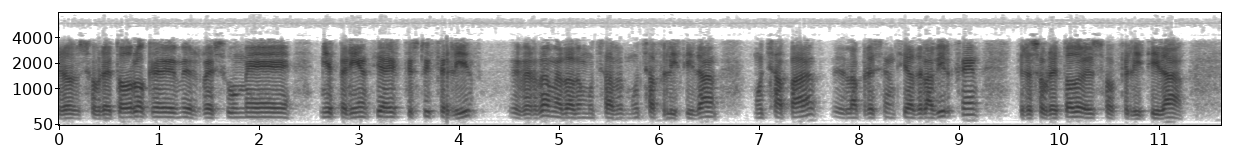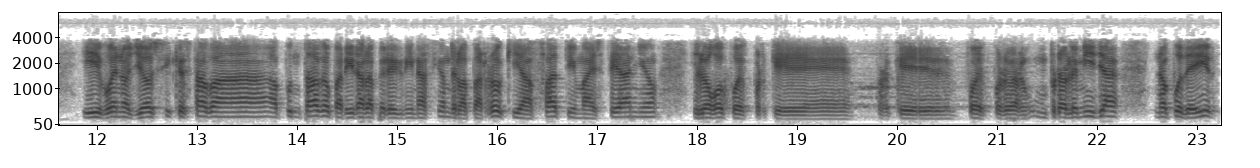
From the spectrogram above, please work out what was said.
pero sobre todo lo que me resume mi experiencia es que estoy feliz. De verdad, me ha dado mucha, mucha felicidad, mucha paz, eh, la presencia de la Virgen, pero sobre todo eso, felicidad. Y bueno, yo sí que estaba apuntado para ir a la peregrinación de la parroquia a Fátima este año y luego pues porque porque pues por algún problemilla no pude ir,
